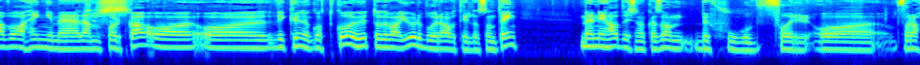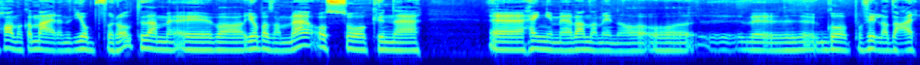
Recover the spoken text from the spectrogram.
av å henge med de folka. Og, og vi kunne godt gå ut, og det var julebord av og til og sånne ting. Men jeg hadde ikke noe sånn behov for å, for å ha noe mer enn et jobbforhold til dem jeg jobba sammen med, og så kunne eh, henge med vennene mine og, og og, gå på fylla der.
